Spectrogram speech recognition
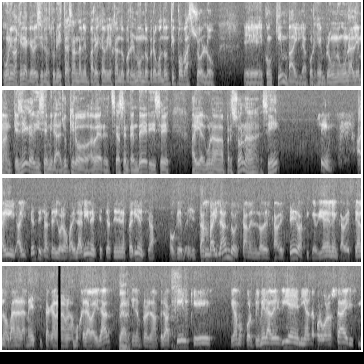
uno imagina que a veces los turistas andan en pareja viajando por el mundo, pero cuando un tipo va solo, eh, ¿con quién baila, por ejemplo? Un, un alemán que llega y dice, mira, yo quiero, a ver, se hace entender y dice, ¿hay alguna persona? ¿Sí? Sí, hay, hay gente, ya te digo, los bailarines que ya tienen experiencia o que están bailando, saben lo del cabeceo, así que vienen, cabecean o van a la mesa y sacan a una mujer a bailar, Claro. no tienen problema. Pero aquel que, digamos, por primera vez viene y anda por Buenos Aires y,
